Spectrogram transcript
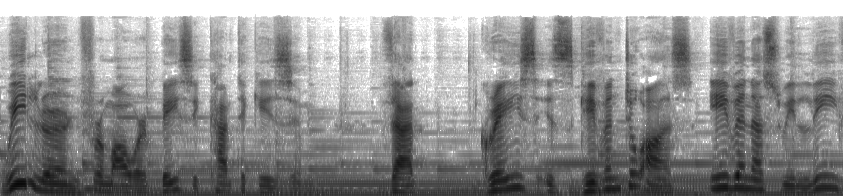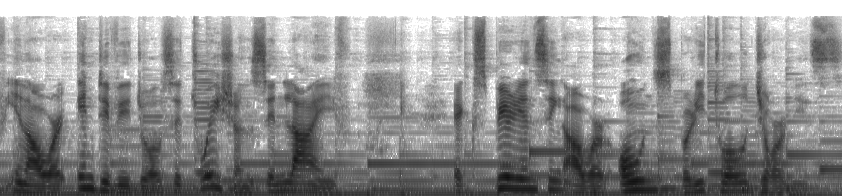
We learn from our basic catechism that grace is given to us even as we live in our individual situations in life, experiencing our own spiritual journeys.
